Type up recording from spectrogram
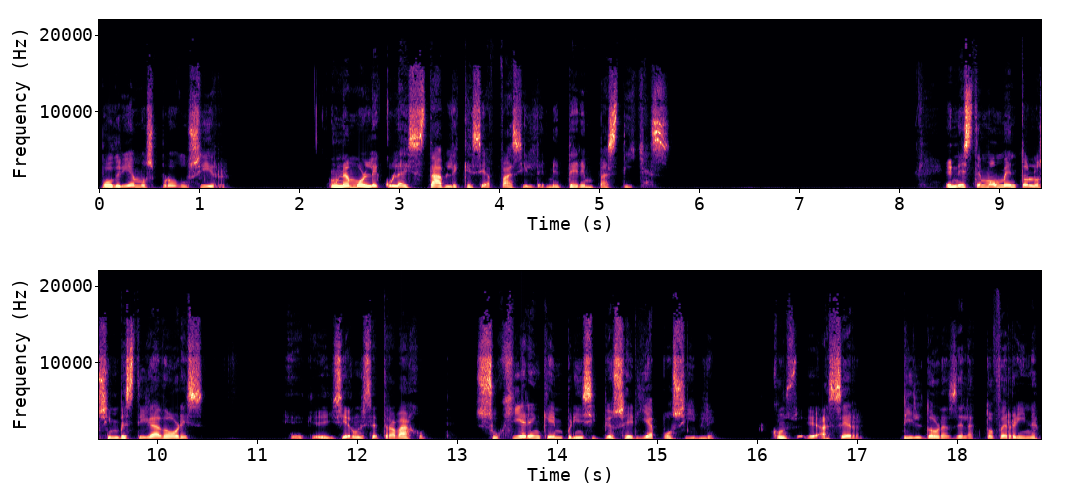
podríamos producir una molécula estable que sea fácil de meter en pastillas. En este momento los investigadores eh, que hicieron este trabajo sugieren que en principio sería posible eh, hacer píldoras de lactoferrina.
